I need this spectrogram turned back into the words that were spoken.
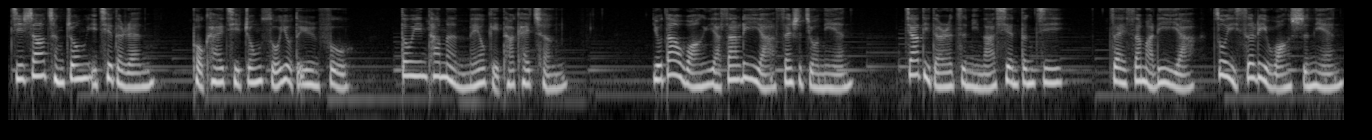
击杀城中一切的人，剖开其中所有的孕妇，都因他们没有给他开城。犹大王亚撒利雅三十九年。迦底的儿子米拿现登基，在撒玛利亚做以色列王十年。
